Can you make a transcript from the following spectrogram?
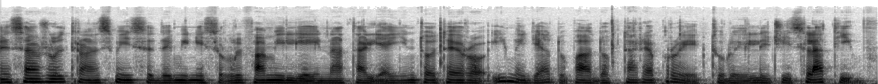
mesajul transmis de ministrul familiei Natalia Intotero imediat după adoptarea proiectului legislativ.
